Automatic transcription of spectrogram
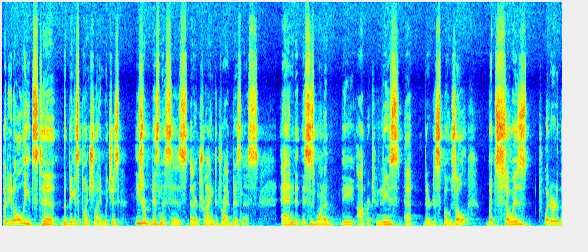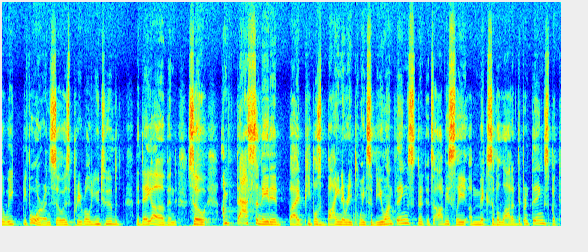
But it all leads to the biggest punchline, which is these are businesses that are trying to drive business. And this is one of the opportunities at their disposal, but so is Twitter the week before, and so is pre-roll YouTube the day of. And so I'm fascinated by people's binary points of view on things. It's obviously a mix of a lot of different things, but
